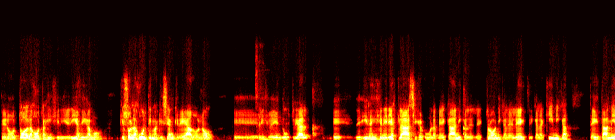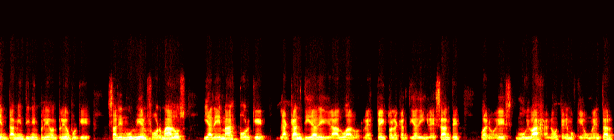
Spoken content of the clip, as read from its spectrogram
Pero todas las otras ingenierías, digamos, que son las últimas que se han creado, ¿no? Eh, la ingeniería industrial, eh, y las ingenierías clásicas como la mecánica, la electrónica, la eléctrica, la química, eh, también, también tiene empleo, empleo porque salen muy bien formados y además porque la cantidad de graduados respecto a la cantidad de ingresantes, bueno, es muy baja, ¿no? Tenemos que aumentar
